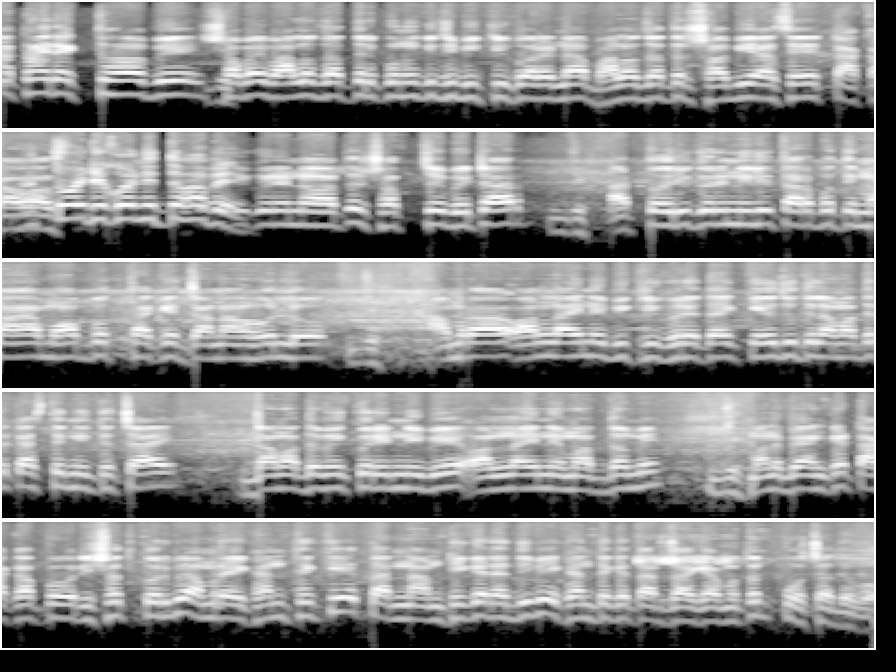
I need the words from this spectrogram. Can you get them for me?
মাথায় রাখতে হবে সবাই ভালো জাতের কোনো কিছু বিক্রি করে না। ভালো জাতের সবই আছে টাকাও আছে। তৈরি করে নিতে হবে। তৈরি করে নেওয়াতে সবচেয়ে বেটার আর তৈরি করে নিলে তার প্রতি মায়া মহব্বত থাকে জানা হলো। আমরা অনলাইনে বিক্রি করে তাই কেউ যদি আমাদের কাছ থেকে নিতে চায় দামাদামি করে নিবে অনলাইনের মাধ্যমে। মানে ব্যাংকে টাকা পরিশোধ করবে আমরা এখান থেকে তার নাম ঠিকানা দিবে এখান থেকে তার জায়গা মতন পৌঁছা দেবো।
